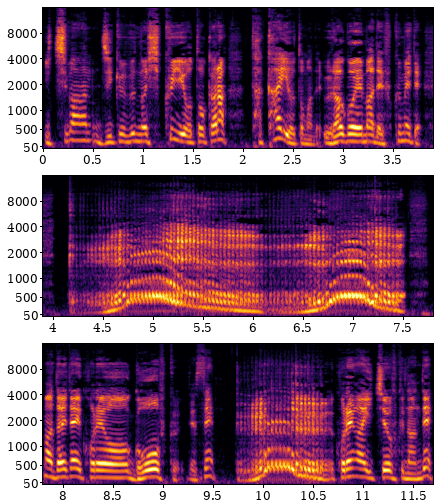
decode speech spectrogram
一番軸分の低い音から高い音まで、裏声まで含めて、まあ大体これを5往復ですね。これが1往復なんで、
